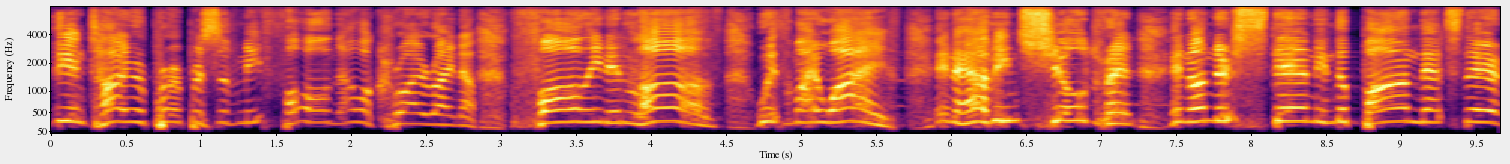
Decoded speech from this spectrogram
The entire purpose of me falling, now I'll cry right now, falling in love with my wife and having children and understanding the bond that's there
